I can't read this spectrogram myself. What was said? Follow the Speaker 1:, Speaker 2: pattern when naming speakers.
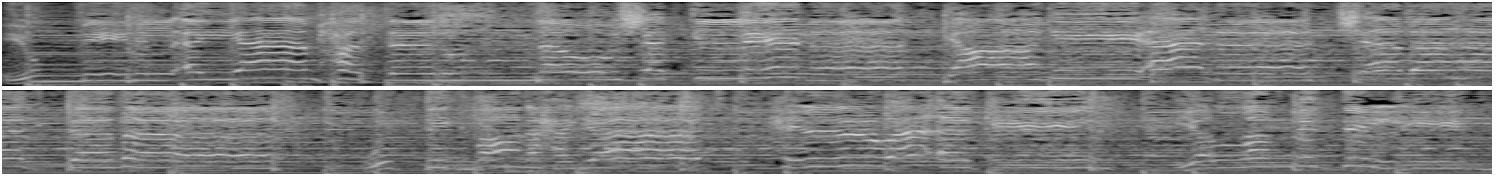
Speaker 1: يوم من الأيام حتى لوننا وشكلنا. يعني أنا شبهك تمام وبتجمعنا حاجات حلوة أكيد. يلا نمد الإيد.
